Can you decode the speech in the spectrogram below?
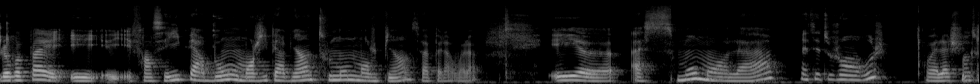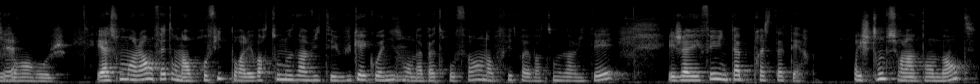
Le repas est, est- est- enfin, c'est hyper bon. On mange hyper bien. Tout le monde mange bien. Ça l'air voilà. Et euh, à ce moment-là, c'est toujours en rouge? Voilà, je suis toujours en rouge. Et à ce moment-là, en fait, on en profite pour aller voir tous nos invités. Vu qu'avec Wanis, Mm. on n'a pas trop faim, on en profite pour aller voir tous nos invités. Et j'avais fait une table prestataire. Et je tombe sur l'intendante.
